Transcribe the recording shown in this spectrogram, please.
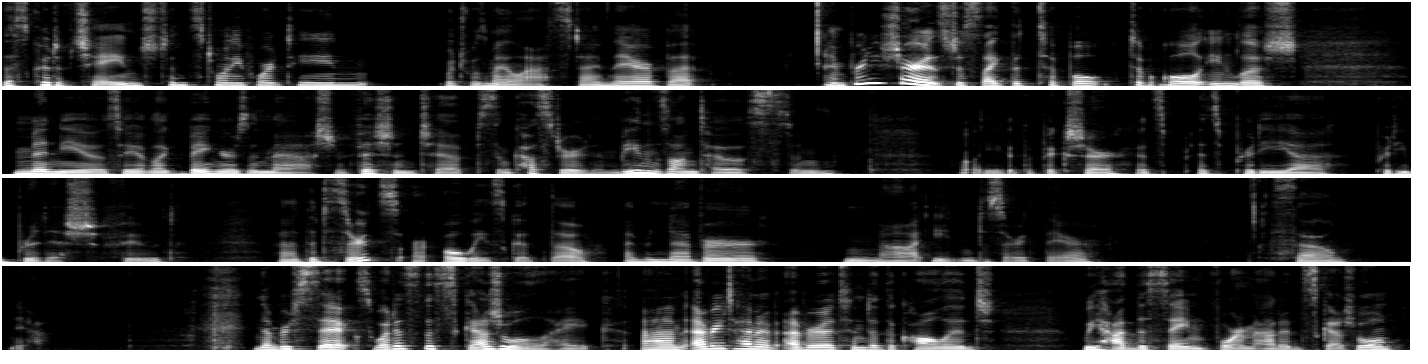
this could have changed since 2014, which was my last time there, but I'm pretty sure it's just like the typical typical English menu. So you have like bangers and mash and fish and chips and custard and beans on toast and well, you get the picture. It's it's pretty uh pretty British food. Uh, the desserts are always good, though. I've never not eaten dessert there. So, yeah. Number six, what is the schedule like? Um, every time I've ever attended the college, we had the same formatted schedule.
